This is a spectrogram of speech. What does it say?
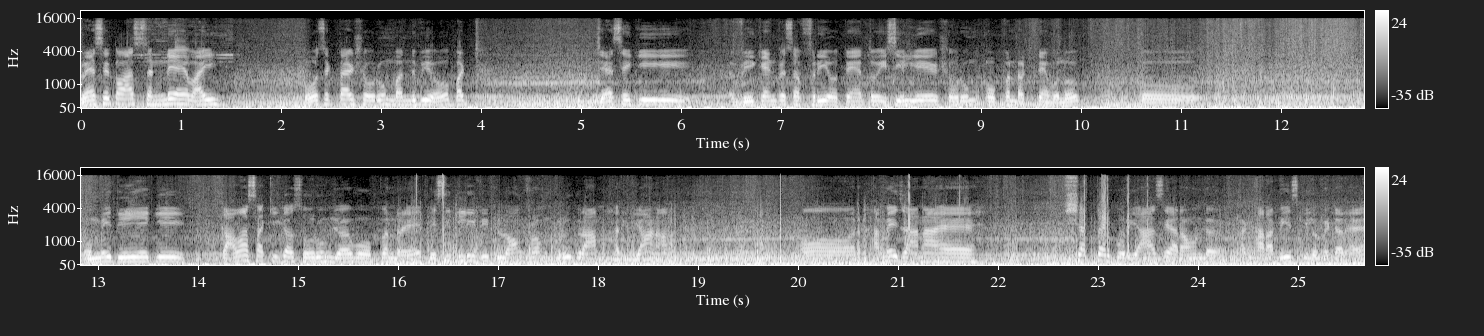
वैसे तो आज संडे है भाई। हो सकता है शोरूम बंद भी हो बट जैसे कि वीकेंड पे सब फ्री होते हैं तो इसीलिए शोरूम ओपन रखते हैं वो लोग। तो उम्मीद यही है कि कावासाकी का शोरूम जो है वो ओपन रहे। Basically we belong from Gurugram Haryana और हमें जाना है छतरपुर यहाँ से अराउंड 18-20 किलोमीटर है।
